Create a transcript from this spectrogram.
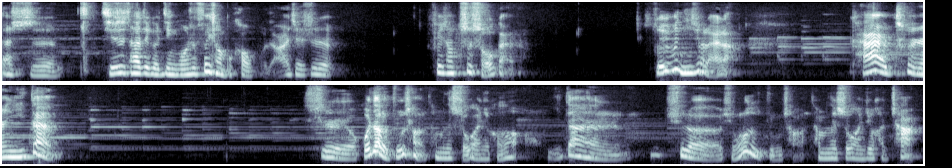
但是。其实他这个进攻是非常不靠谱的，而且是非常吃手感的。所以问题就来了，凯尔特人一旦是回到了主场，他们的手感就很好；一旦去了雄鹿的主场，他们的手感就很差。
